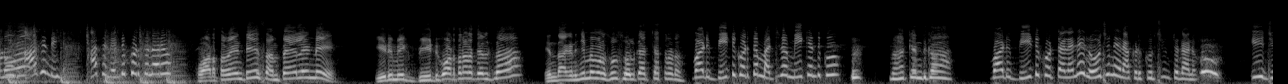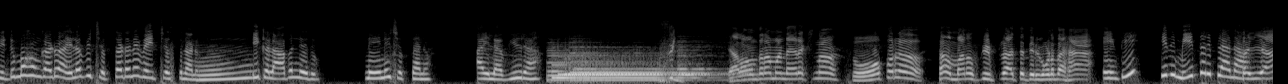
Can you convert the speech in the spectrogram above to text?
నువ్వు? ఆగండి. అతను ఎందుకు కొడుతున్నారు? కొడతావేంటి? చంపేయాలండి. ఈడు మీకు బీట్ కొడుతున్నాడు తెలుసా? ఇందాక నుంచి మిమ్మల్ని చూసి సోలు కచ్చేస్తున్నాడు వాడు బీటు కొడితే మధ్యలో మీకెందుకు? నాకెందుకా? వాడు బీటు కొట్టాలని రోజు నేను అక్కడ కూర్చుంటున్నాను. ఈ జిడ్డు మొహం గాడు ఐ లవ్ యూ చెప్తాడనే వెయిట్ చేస్తున్నాను. ఇక లాభం లేదు. నేనే చెప్తాను. ఐ లవ్ యూ రా. ఎలా ఉందరా మన డైరెక్షన్? సూపర్. మన స్క్రిప్ట్ రాస్తే తిరిగి ఉండదా. ఏంటి? ఇది మీ ఇద్దరి ప్లానా? అయ్యా!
